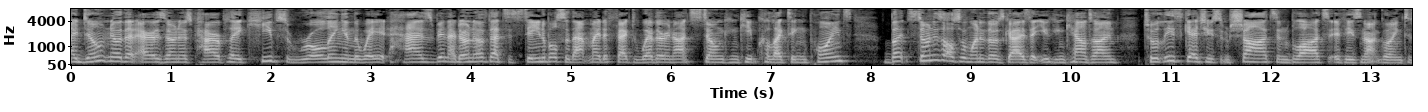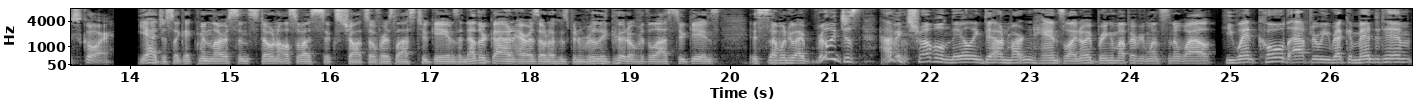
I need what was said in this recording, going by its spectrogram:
I don't know that Arizona's power play keeps rolling in the way it has been. I don't know if that's sustainable, so that might affect whether or not Stone can keep collecting points. But Stone is also one of those guys that you can count on to at least get you some shots and blocks if he's not going to score yeah, just like Ekman Larsson, Stone also has six shots over his last two games. Another guy on Arizona who's been really good over the last two games is someone who I'm really just having trouble nailing down Martin Hanzal. I know I bring him up every once in a while. He went cold after we recommended him,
